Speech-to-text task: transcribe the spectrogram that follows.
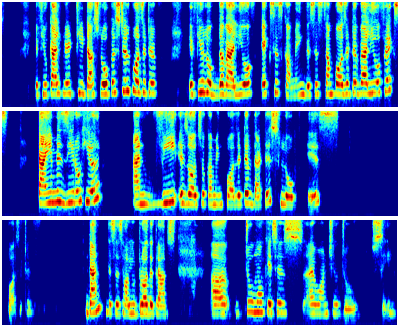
If you calculate theta, slope is still positive. If you look, the value of x is coming. This is some positive value of x. Time is zero here. And v is also coming positive. That is slope is positive. Done. This is how you draw the graphs. Uh, two more cases I want you to see.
